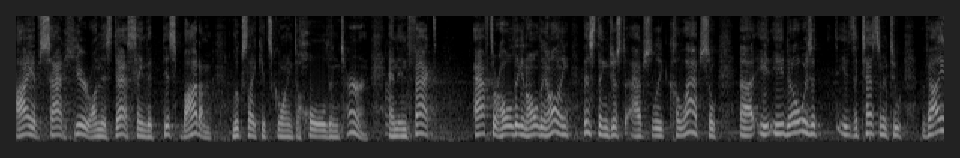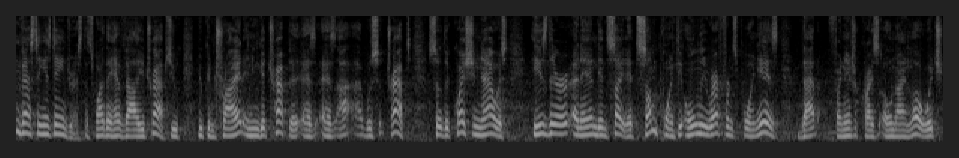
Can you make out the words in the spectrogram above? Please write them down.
I have sat here on this desk saying that this bottom looks like it's going to hold and turn. And in fact, after holding and holding and holding, this thing just absolutely collapsed. So uh, it, it, always a, is a testament to value investing is dangerous. That's why they have value traps. You you can try it and you can get trapped as, as I was trapped. So the question now is, is there an end in sight? At some point, the only reference point is that financial crisis 09 low, which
